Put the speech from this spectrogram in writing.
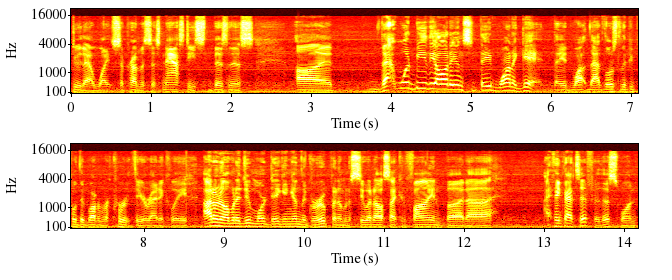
do that white supremacist nasty business, uh, that would be the audience they'd want to get. They'd want that. Those are the people they'd want to recruit theoretically. I don't know. I'm gonna do more digging in the group, and I'm gonna see what else I can find. But uh, I think that's it for this one.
